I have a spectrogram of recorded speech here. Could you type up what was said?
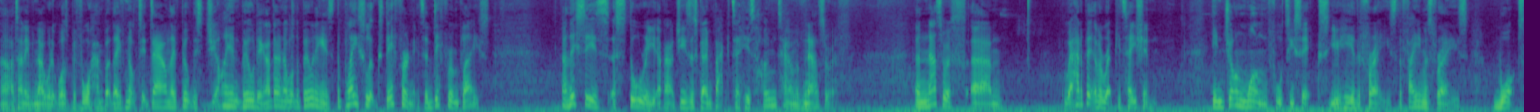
uh, I don't even know what it was beforehand, but they've knocked it down. They've built this giant building. I don't know what the building is. The place looks different. It's a different place. And this is a story about Jesus going back to his hometown of Nazareth. And Nazareth um, had a bit of a reputation in John 1:46, you hear the phrase, the famous phrase, "What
